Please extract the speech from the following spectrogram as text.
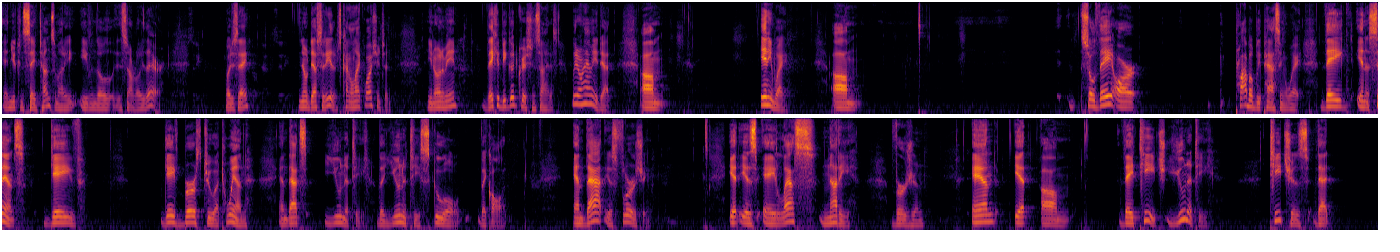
and you can save tons of money even though it's not really there. What did you say? No deficit either. It's kind of like Washington. You know what I mean? They could be good Christian scientists. We don't have any debt. Um, anyway, um, so they are probably passing away. They, in a sense, gave gave birth to a twin, and that's unity, the unity school, they call it. And that is flourishing. It is a less nutty version, and it um, they teach unity teaches that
